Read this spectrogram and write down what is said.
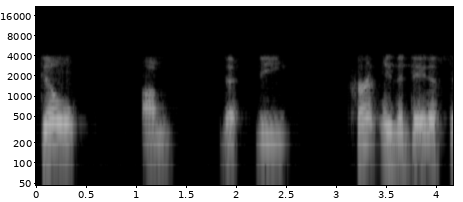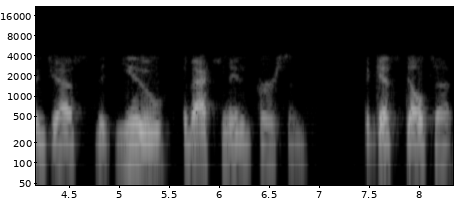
still, um, the, the currently the data suggests that you, the vaccinated person that gets Delta,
